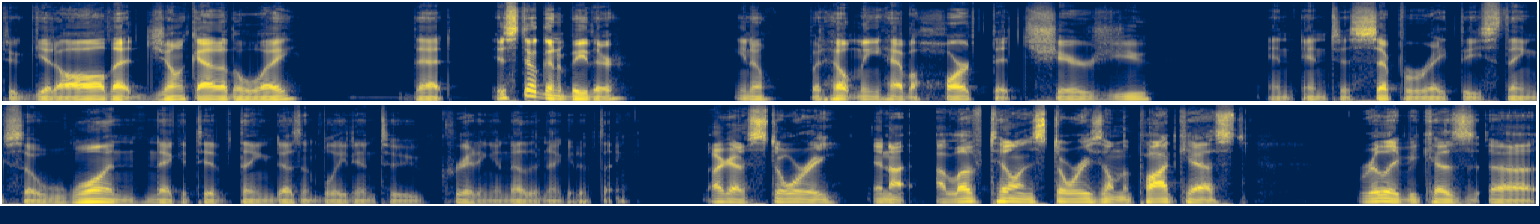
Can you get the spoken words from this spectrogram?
to get all that junk out of the way that is still going to be there, you know, but help me have a heart that shares you and and to separate these things so one negative thing doesn't bleed into creating another negative thing. I got a story, and I, I love telling stories on the podcast, really because uh,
